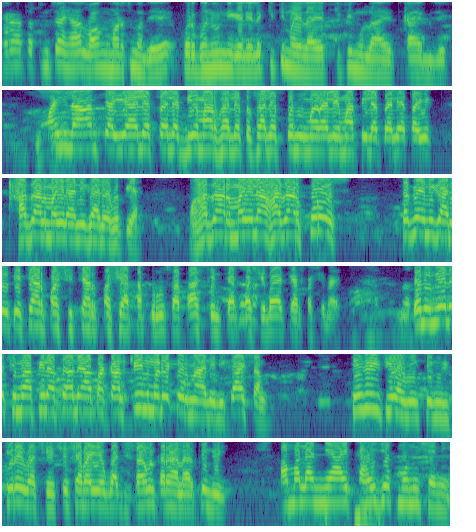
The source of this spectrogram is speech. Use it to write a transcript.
बरं आता तुमच्या ह्या लॉंग मार्च मध्ये परभणीहून निघालेल्या किती महिला आहेत? किती मुलं आहेत? काय म्हणजे? महिला आमच्या यायला चालल्यात बिमार झाल्या तर चालल्यात कोणी मरायले मातीला चालल्या. आता एक हजार महिला निघाल्या होत्या. हजार महिला हजार पुरुष. सगळे निघाले होते चार पाचशे चार पाचशे आता पुरुष आता असतील चार पाचशे बाया चार पाचशे बाया. कोणी मेलं की मातीला चाले आता काल तीन मध्ये करून आले मी काय सांग? पिंगळीची आहे मी पिंगळीची रहिवासी शेषाबाई योगाची सावंत राहणार पिंगळी. आम्हाला न्याय पाहिजेत मनुष्याने.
